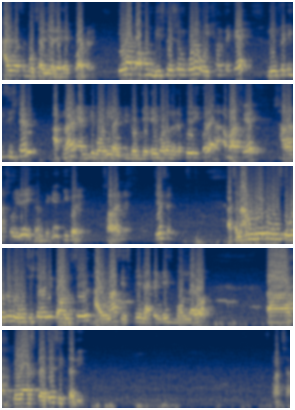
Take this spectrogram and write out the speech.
থাইমাসে পৌঁছায় নিয়ে যায় হেডকোয়ার্টারে এরা তখন বিশ্লেষণ করে ওইখান থেকে লিম্ফেটিক সিস্টেম আপনার অ্যান্টিবডি অ্যান্টিডোট যেটাই বলেন ওটা তৈরি করে আবার সে সারা শরীরে এখান থেকে কি করে? ছড়া যায় ঠিক আছে? আচ্ছা নামগুলো একটু মুখস্থ করবেন ইমিউন সিস্টেম কি tonsil thymus spleen appendix bone marrow Peyer's patches ইত্যাদি। আচ্ছা।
